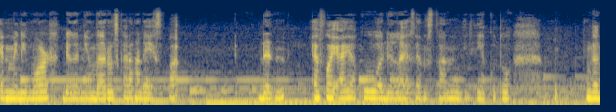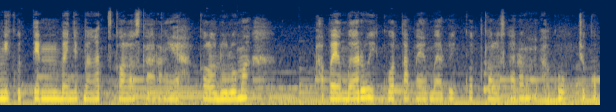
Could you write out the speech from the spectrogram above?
and many more. Dengan yang baru sekarang ada Espa. Dan FYI aku adalah SM Stan. Jadi aku tuh nggak ngikutin banyak banget kalau sekarang ya. Kalau dulu mah apa yang baru ikut apa yang baru ikut. Kalau sekarang aku cukup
